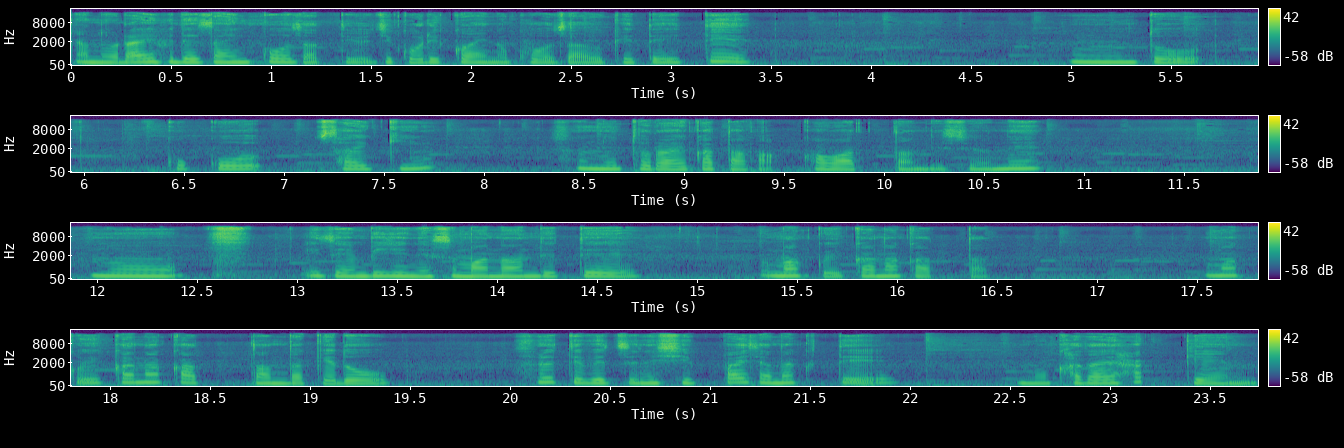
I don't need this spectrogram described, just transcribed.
あのライフデザイン講座っていう自己理解の講座を受けていてうんとここ最近その捉え方が変わったんですよね。あの以前ビジネス学んでてうまくいかなかったうまくいかなかったんだけどそれって別に失敗じゃなくて課題発見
